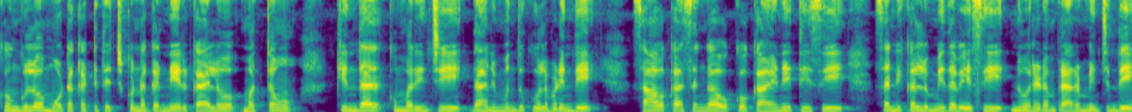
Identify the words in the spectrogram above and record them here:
కొంగులో మూట కట్టి తెచ్చుకున్న గన్నేరుకాయలు మొత్తం కింద కుమ్మరించి దాని ముందు కూలబడింది. సావకాశంగా ఒక్కో కాయని తీసి సన్నికల్లు మీద వేసి నూరడం ప్రారంభించింది.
